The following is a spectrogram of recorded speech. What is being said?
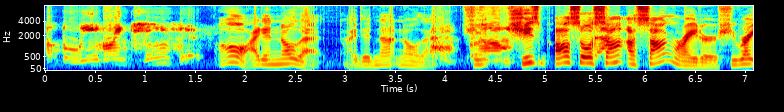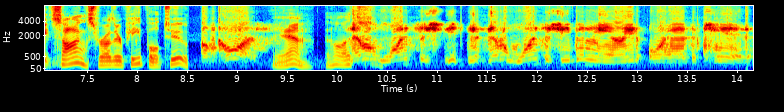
a believer in Jesus. Oh, I didn't know that. I did not know that. She, Um, she's also a song a songwriter. She writes songs for other people too. Of course. Yeah. Oh, Never once has she never once has she been married or has a kid.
